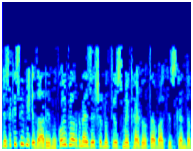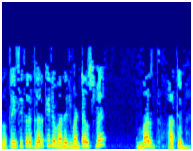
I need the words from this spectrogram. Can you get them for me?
جیسے کسی بھی ادارے میں، کوئی بھی آرگنائزیشن ہوتی ہے، اس میں ایک ہیڈ ہوتا ہے، باقی اس کے اندر ہوتے ہیں۔ اسی طرح گھر کی جو مینجمنٹ ہے، اس میں مرد حاکم ہے۔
